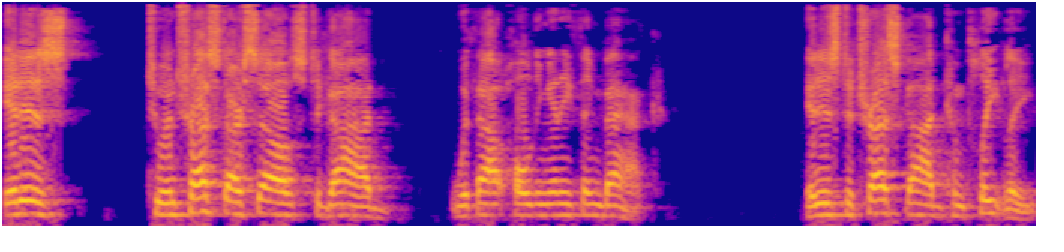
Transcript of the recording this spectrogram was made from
It is to entrust ourselves to God without holding anything back. It is to trust God completely.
